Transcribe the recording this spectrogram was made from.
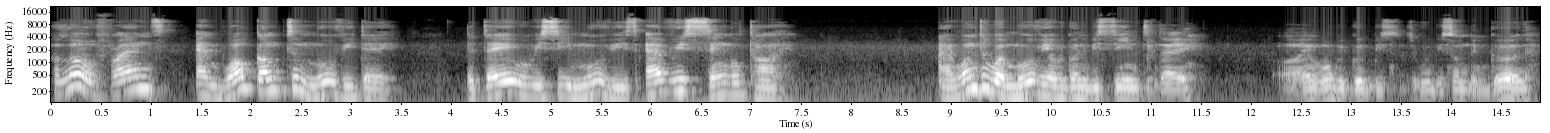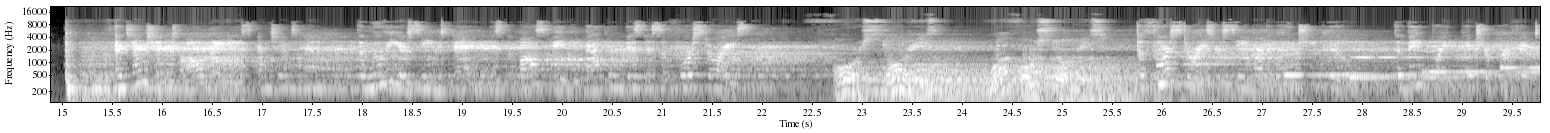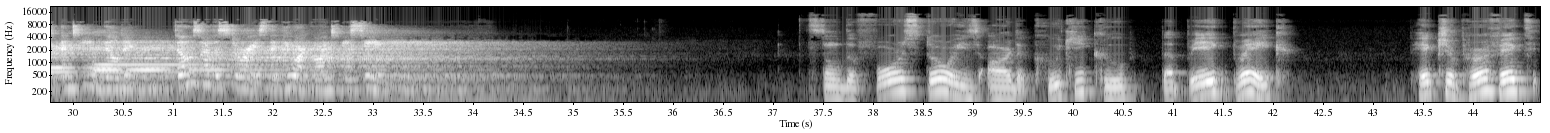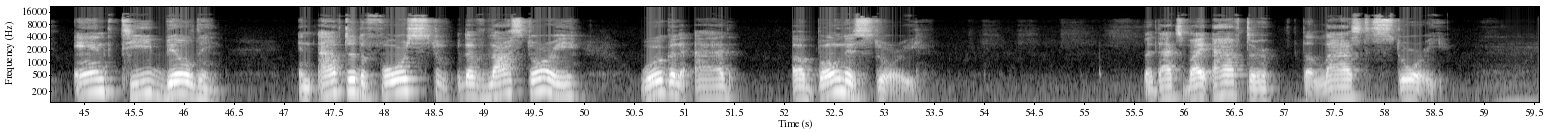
Hello, friends, and welcome to Movie Day, the day where we see movies every single time. I wonder what movie are we going to be seeing today? Oh, I hope it could be it will be something good. Attention to all ladies and gentlemen. The movie you're seeing today is The Boss Baby Back in Business of Four Stories. Four stories? What four stories? The four stories you're seeing are the Coochie Coo, The Big Break, Picture Perfect, and Team Building. Those are the stories that you are going to be seeing. So the four stories are the Coochie Coop, the Big Break, Picture Perfect, and T Building. And after the four, the last story, we're gonna add a bonus story. But that's right after the last story.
